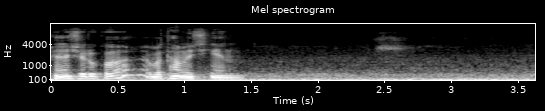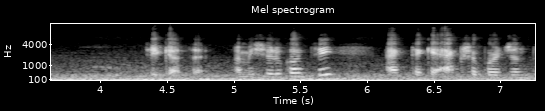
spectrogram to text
হ্যাঁ শুরু কর আবার থামিস কেন ঠিক আছে আমি শুরু করছি এক থেকে একশো পর্যন্ত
